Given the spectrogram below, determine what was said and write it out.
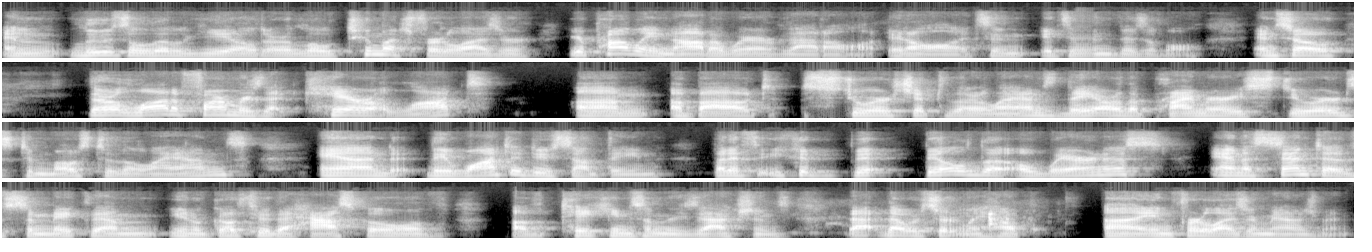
and lose a little yield or a little too much fertilizer you're probably not aware of that all at all. It's in, it's invisible. And so there are a lot of farmers that care a lot um, about stewardship to their lands. They are the primary stewards to most of the lands and they want to do something. But if you could b- build the awareness and incentives to make them you know go through the hassle of of taking some of these actions that that would certainly help uh, in fertilizer management.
